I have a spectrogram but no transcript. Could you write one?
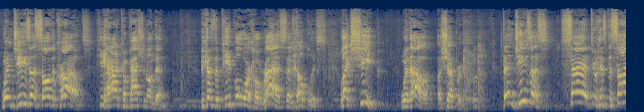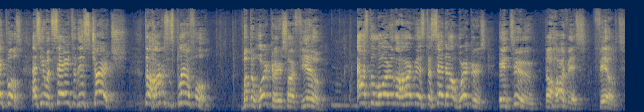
When Jesus saw the crowds, he had compassion on them because the people were harassed and helpless, like sheep without a shepherd. Then Jesus said to his disciples, as he would say to this church, The harvest is plentiful, but the workers are few. Ask the Lord of the harvest to send out workers into the harvest field.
